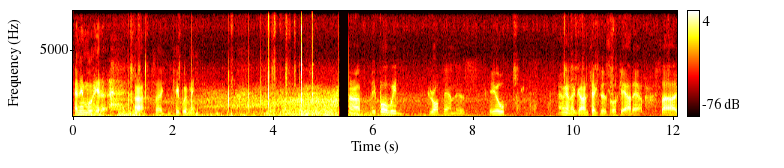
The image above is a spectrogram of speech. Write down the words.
And then we'll hit it. Alright, so keep with me. Alright, before we drop down this hill, I'm going to go and check this lookout out. So,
